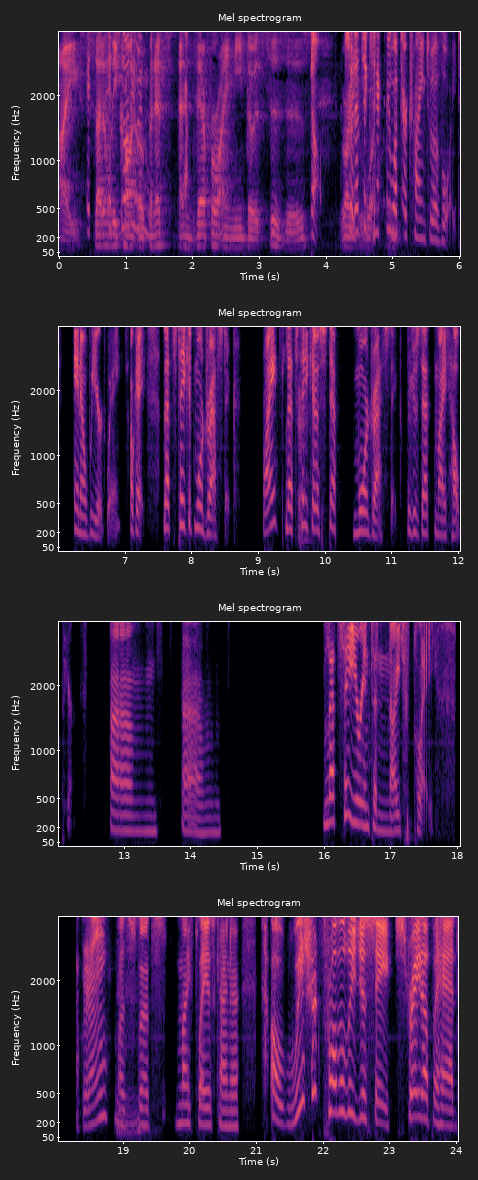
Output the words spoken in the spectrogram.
I suddenly it's can't even- open it, and therefore I need those scissors." No. Right? So that's exactly what they're trying to avoid in a weird way. Okay, let's take it more drastic, right? Let's Sure. take it a step more drastic because that might help here. Um, um, let's say you're into knife play. Okay, let's Mhm. let's knife play is kind of. Oh, we should probably just say straight up ahead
